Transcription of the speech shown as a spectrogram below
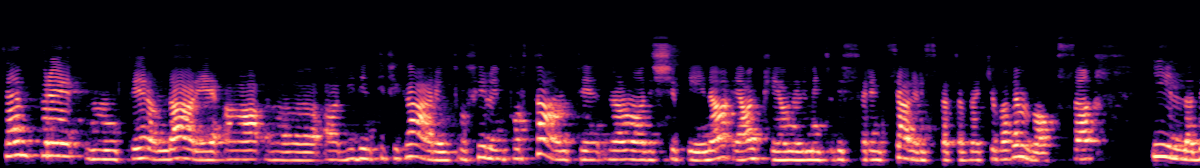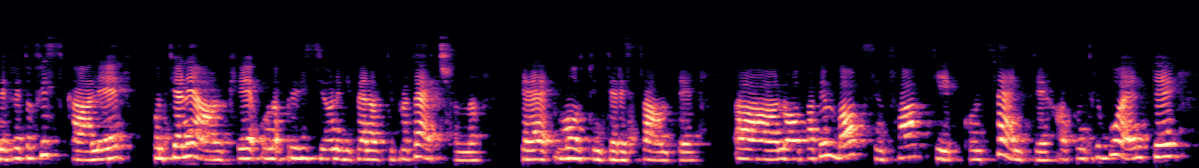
sempre mh, per andare a, uh, ad identificare un profilo importante della nuova disciplina e anche un elemento differenziale rispetto al vecchio patent box, il decreto fiscale contiene anche una previsione di penalty protection che è molto interessante. Uh, no, Patent Box infatti consente al contribuente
